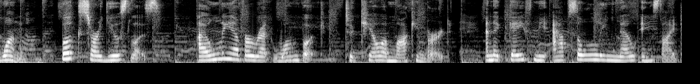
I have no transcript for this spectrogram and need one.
1. Books are useless. I only ever read one book, To Kill a Mockingbird, and it gave me absolutely no insight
